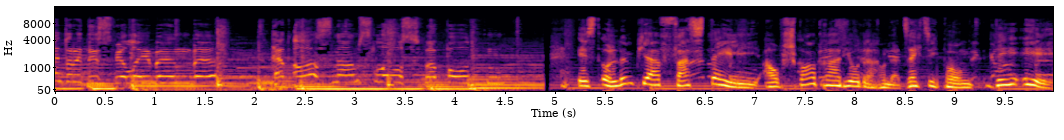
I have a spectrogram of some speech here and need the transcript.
Eintritt ist für Lebende, hat ausnahmslos verboten. ist Olympia Fast Daily auf sportradio 360.de.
